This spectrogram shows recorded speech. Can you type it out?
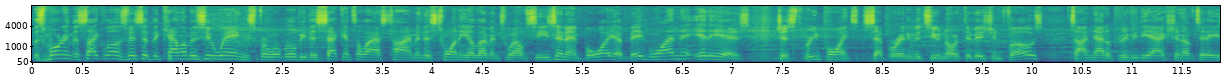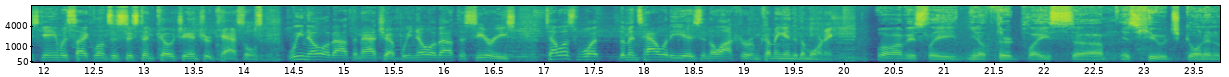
This morning, the Cyclones visit the Kalamazoo Wings for what will be the second to last time in this 2011 12 season, and boy, a big one it is. Just three points separating the two North Division foes. Time now to preview the action of today's game with Cyclones assistant coach Andrew Cassels. We know about the matchup, we know about the series. Tell us what the mentality is in the locker room coming into the morning. Well, obviously, you know, third place uh, is huge going into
